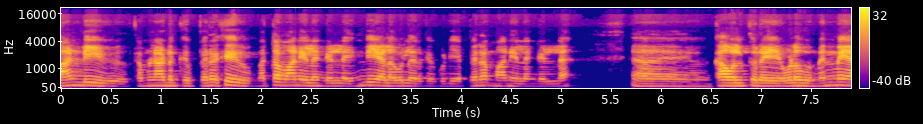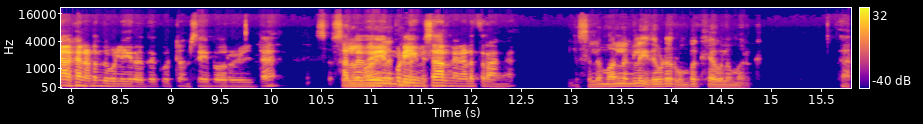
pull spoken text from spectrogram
தாண்டி தமிழ்நாடுக்கு பிறகு மற்ற மாநிலங்கள்ல இந்திய அளவுல இருக்கக்கூடிய பிற மாநிலங்கள்ல காவல்துறை எவ்வளவு மென்மையாக நடந்து கொள்கிறது குற்றம் செய்பவர்கள்ட்ட? அல்லது எப்படி விசாரணை நடத்துறாங்க? சில மாநிலங்கள்ல இதை விட ரொம்ப கேவலமா இருக்கு. ஆ.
